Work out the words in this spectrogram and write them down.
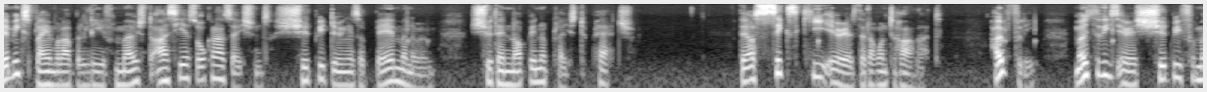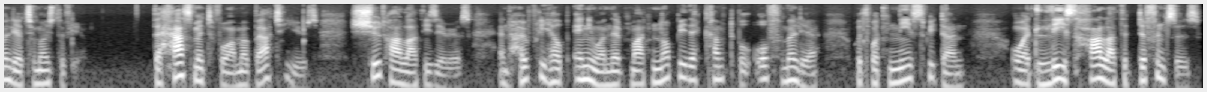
let me explain what I believe most ICS organizations should be doing as a bare minimum should they not be in a place to patch. There are six key areas that I want to highlight. Hopefully, most of these areas should be familiar to most of you. The house metaphor I'm about to use should highlight these areas and hopefully help anyone that might not be that comfortable or familiar with what needs to be done, or at least highlight the differences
